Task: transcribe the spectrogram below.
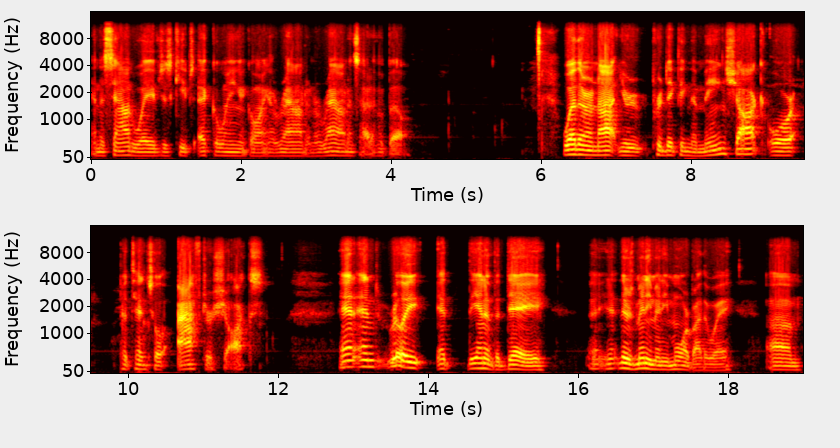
and the sound wave just keeps echoing and going around and around inside of a bell whether or not you're predicting the main shock or potential aftershocks and and really at the end of the day uh, there's many many more by the way um,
